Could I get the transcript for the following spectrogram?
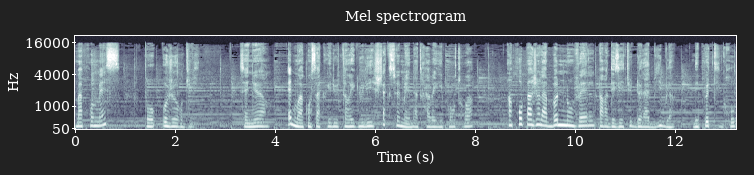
Ma promesse pour aujourd'hui. Seigneur, Aide-moi à consacrer du temps régulier chaque semaine à travailler pour toi en propageant la bonne nouvelle par des études de la Bible, des petits groupes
